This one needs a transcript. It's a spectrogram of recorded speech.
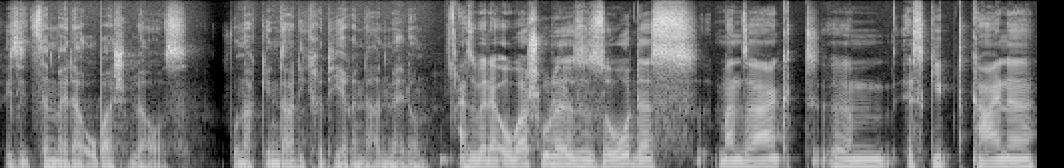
Wie sieht es denn bei der Oberschule aus? Wonach gehen da die Kriterien der Anmeldung? Also bei der Oberschule ist es so, dass man sagt, ähm, es gibt keine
